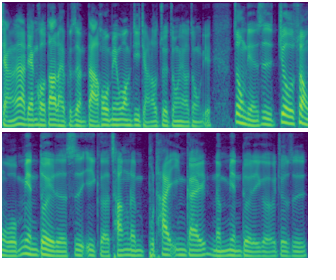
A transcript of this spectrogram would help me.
讲那两口大的还不是很大，后面忘记讲到最重要重点。重点是，就算我面对的是一个常人不太应该能面对的一个就是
